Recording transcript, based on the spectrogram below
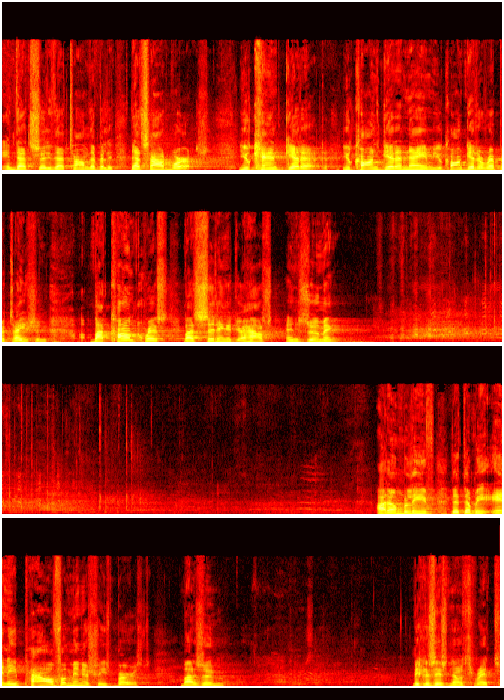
in that city, that town, that village. That's how it works. You can't get a, you can't get a name, you can't get a reputation by conquest by sitting at your house and zooming. I don't believe that there'll be any powerful ministries birthed by Zoom because there's no threat.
